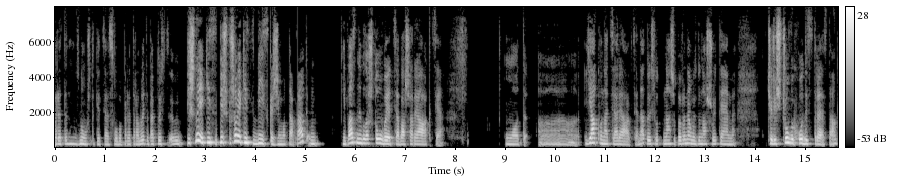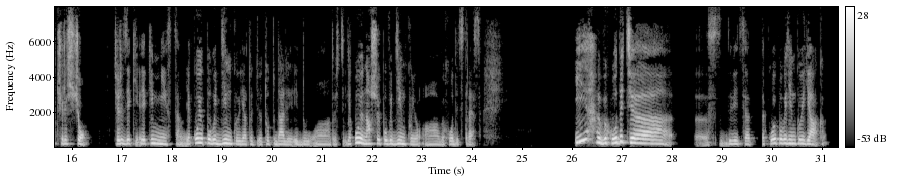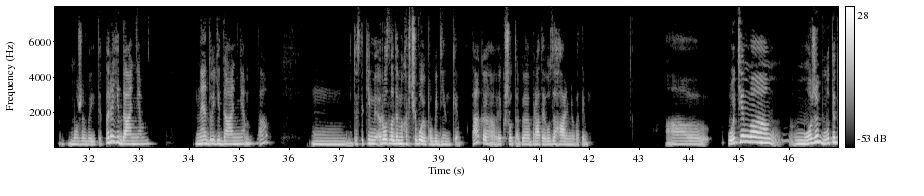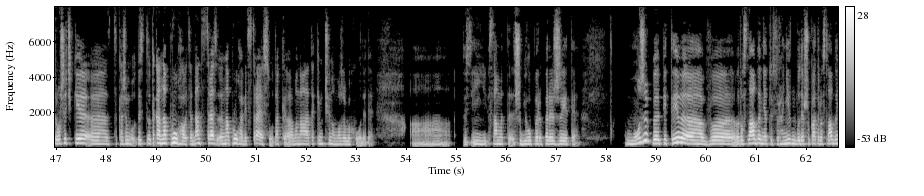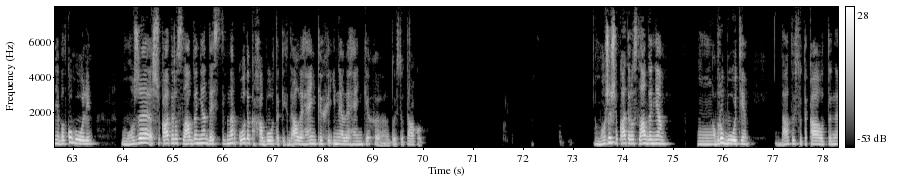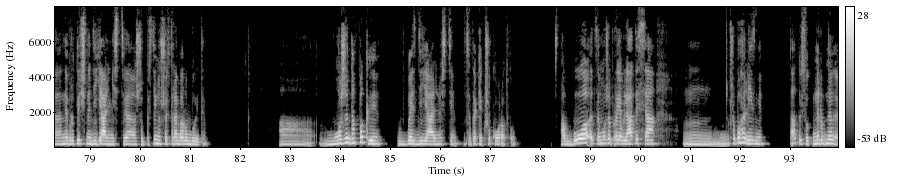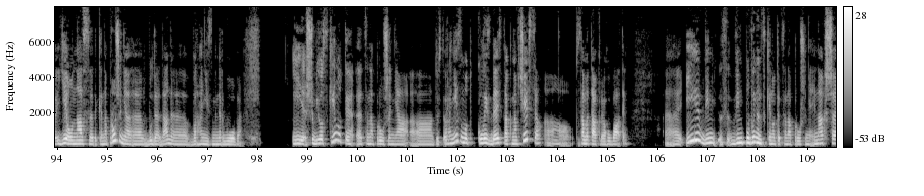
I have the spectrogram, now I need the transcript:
перет... ну, знову ж таки це слово перетравити. Так, тобто е, пішли якісь, піш, пішов якийсь збій, скажімо так, так, і вас не влаштовує ця ваша реакція. От, як вона ця реакція? Да? Тобто, от наше, повернемось до нашої теми. Через що виходить стрес? Так? Через що? Через які, яким місцем, якою поведінкою я тут, тут далі йду, тобто, якою нашою поведінкою виходить стрес. І виходить, е, дивіться, такою поведінкою, як може вийти переїданням, недоїданням, так? Тобто такими розладами харчової поведінки, так? е, якщо так е, брати, узагальнювати. Потім е, може бути трошечки, е, скажімо, така напруга, оця, да, стрес, напруга від стресу, так, е, вона таким чином може виходити. А, тобто, і саме щоб його пережити. Може піти е, в розслаблення, тобто організм буде шукати розслаблення в алкоголі, може шукати розслаблення десь в наркотиках або таких да, легеньких і нелегеньких, е, тобто отак от. Може шукати розслаблення в роботі, да, тобто така от невротична діяльність, е, що постійно щось треба робити. А, може навпаки, в бездіяльності, це так, якщо коротко. Або це може проявлятися в шопоголізмі. Да? Тобто от є у нас таке напруження, е, буде да, в організмі нервове. І щоб його скинути, е, це напруження, тобто організм от колись десь так навчився саме так реагувати. Е, І він, він повинен скинути це напруження, інакше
